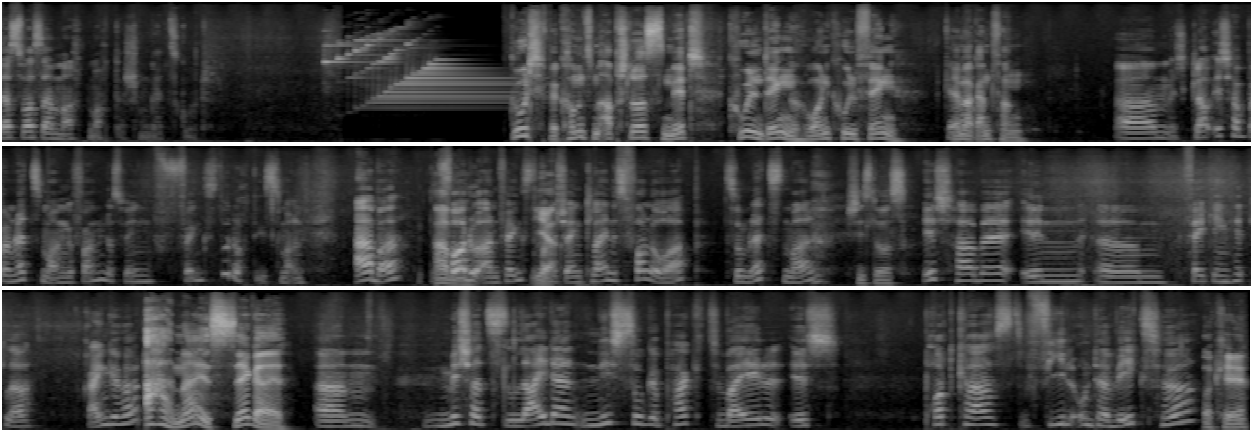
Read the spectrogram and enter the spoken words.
das was er macht, macht er schon ganz gut. Gut, wir kommen zum Abschluss mit coolen Dingen. One cool thing. Wer Genau. mag anfangen? Ähm, ich glaube, ich habe beim letzten Mal angefangen, deswegen fängst du doch diesmal an. Aber, bevor Aber, du anfängst, ja. habe ich ein kleines Follow-up zum letzten Mal. Schieß los. Ich habe in ähm, Faking Hitler reingehört. Ah, nice. Sehr geil. Ähm, mich hat es leider nicht so gepackt, weil ich Podcast viel unterwegs höre Okay.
